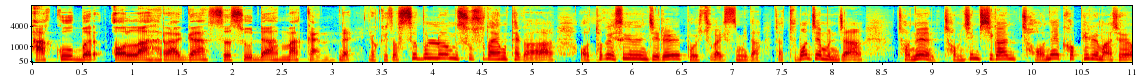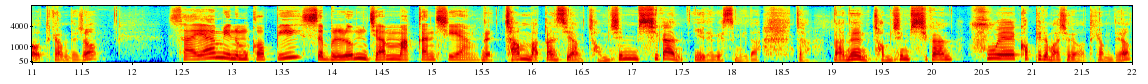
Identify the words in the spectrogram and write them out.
Aku berolahraga sesudah makan. 네, 이렇게 해서 스블룸 수수다 형태가 어떻게 쓰이는지를 볼 수가 있습니다. 자, 두 번째 문장. 저는 점심시간 전에 커피를 마셔요. 어떻게 하면 되죠? Saya minum kopi sebelum jam makan siang. 네, 잠 막간 시양 점심 시간이 되겠습니다. 자, 나는 점심 시간 후에 커피를 마셔요. 어떻게 하면 돼요?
